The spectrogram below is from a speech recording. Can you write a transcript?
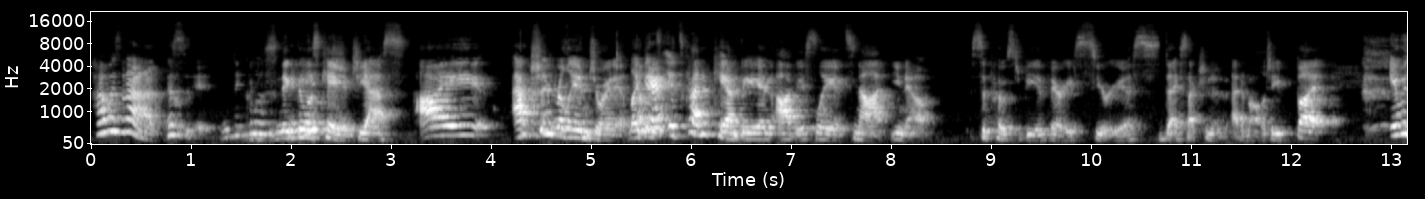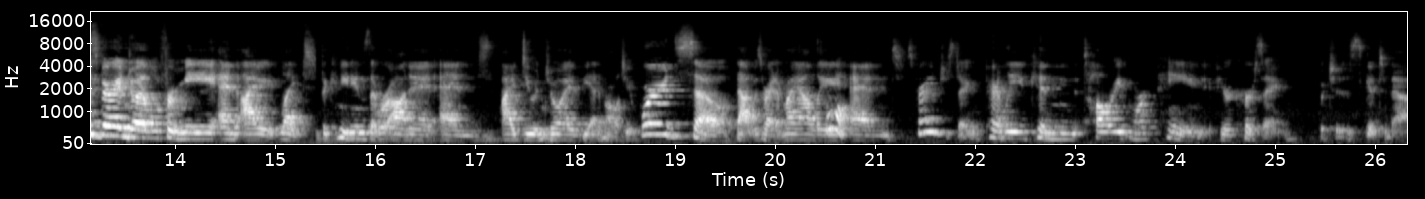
How was that? That's Nicolas. Nicolas Cage, yes. I actually really enjoyed it. Like it's, it's kind of campy, and obviously it's not, you know, supposed to be a very serious dissection of etymology, but it was very enjoyable for me, and I liked the comedians that were on it, and I do enjoy the etymology of words, so that was right up my alley, Cool. and it's very interesting. Apparently, you can tolerate more pain if you're cursing, which is good to know.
